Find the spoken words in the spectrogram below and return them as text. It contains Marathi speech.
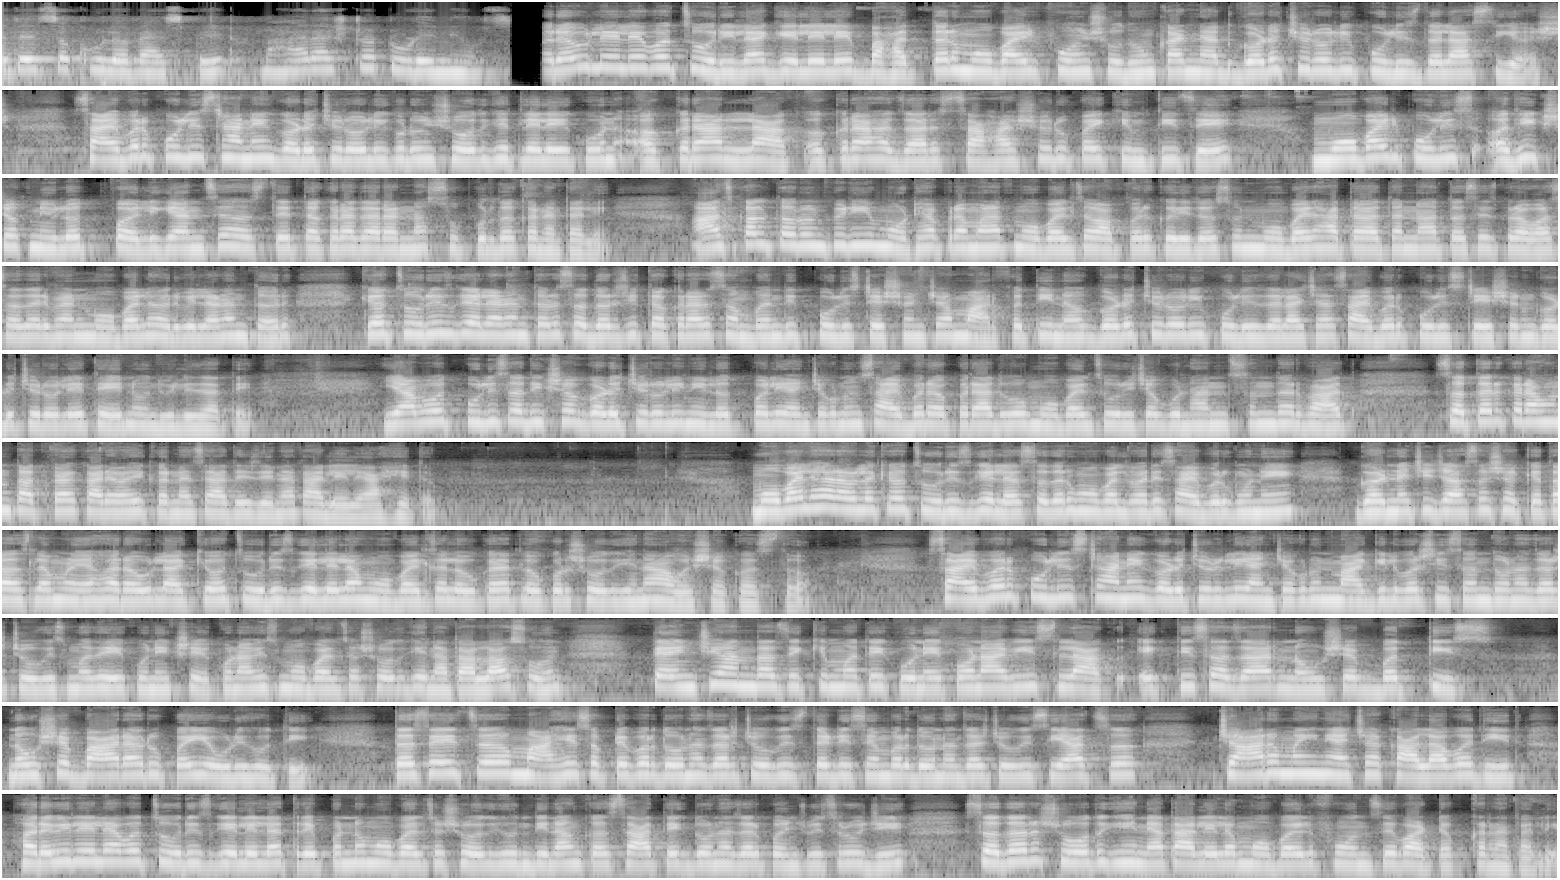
जनतेचं खुलं व्यासपीठ महाराष्ट्र टुडे न्यूज. हरवलेले व चोरीला गेलेले बहात्तर मोबाईल फोन शोधून काढण्यात गडचिरोली पोलीस दलास यश. सायबर पोलीस ठाणे गडचिरोलीकडून शोध घेतलेले एकूण अकरा लाख अकरा हजार सहाशे रुपये किमतीचे मोबाईल पोलीस अधीक्षक निलोत्पल यांचे हस्ते तक्रारदारांना सुपूर्द करण्यात आले. आजकाल तरुण पिढी मोठ्या प्रमाणात मोबाईलचा वापर करीत असून मोबाईल हाताळताना तसेच प्रवासादरम्यान मोबाईल हरविल्यानंतर किंवा चोरीस गेल्यानंतर सदरची तक्रार संबंधित पोलीस स्टेशनच्या मार्फतीनं गडचिरोली पोलीस दलाच्या सायबर पोलीस स्टेशन गडचिरोली येथे नोंदविली जाते. याबाबत पोलीस अधीक्षक गडचिरोली निलोत्पल यांच्याकडून सायबर अपराध व मोबाईल चोरीच्या गुन्ह्यांसंदर्भात सतर्क राहून तात्काळ कार्यवाही करण्याचे आदेश देण्यात आलेले आहेत. मोबाईल हरवला किंवा चोरीस गेल्यास सदर मोबाईलद्वारे सायबर गुन्हे घडण्याची जास्त शक्यता असल्यामुळे हरवला किंवा चोरीस गेलेल्या मोबाईलचा लवकरात लवकर शोध घेणं आवश्यक असतं. सायबर पोलीस ठाणे गडचिरोली यांच्याकडून मागील वर्षी सन दोन हजार चोवीसमध्ये एकूण एकशे एकोणावीस मोबाईलचा शोध घेण्यात आला असून त्यांची अंदाजे किंमत एकूण एकोणावीस लाख एकतीस हजार नऊशे बत्तीस नऊशे बारा रुपये एवढी होती. तसेच माहे सप्टेंबर दोन हजार चोवीस ते डिसेंबर दोन हजार चोवीस याच चार महिन्याच्या कालावधीत हरविलेल्या व चोरीस गेलेल्या त्रेपन्न मोबाईलचा शोध घेऊन दिनांक सात एक दोन हजार पंचवीस रोजी सदर शोध घेण्यात आलेल्या मोबाईल फोनचे वाटप करण्यात आले.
